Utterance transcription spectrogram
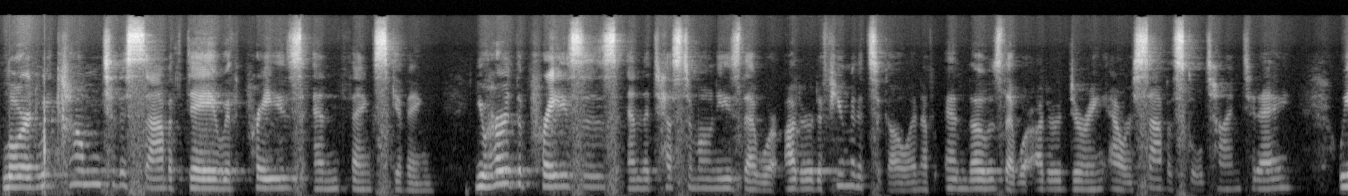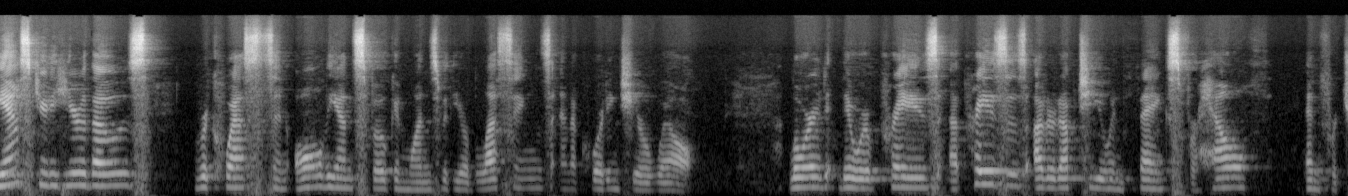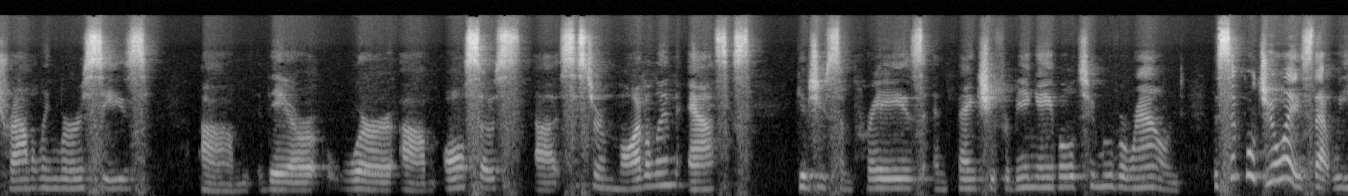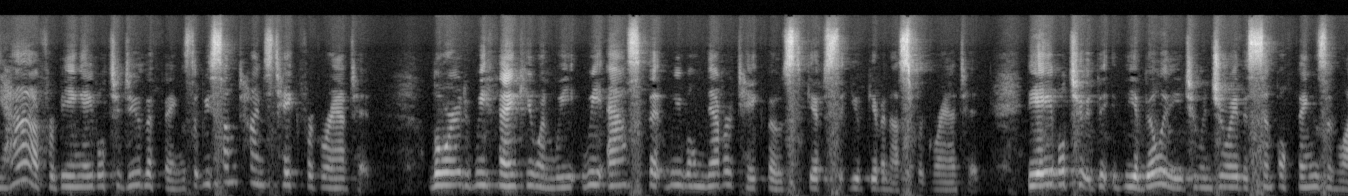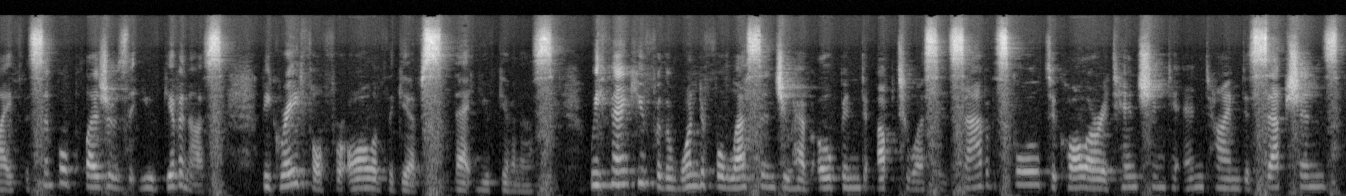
Lord, we come to the Sabbath day with praise and thanksgiving. You heard the praises and the testimonies that were uttered a few minutes ago and, and those that were uttered during our Sabbath school time today. We ask you to hear those requests and all the unspoken ones with your blessings and according to your will. Lord, there were praise, uh, praises uttered up to you in thanks for health, and for traveling mercies. Um, there were um, also, uh, Sister Maudlin asks, gives you some praise and thanks you for being able to move around. The simple joys that we have for being able to do the things that we sometimes take for granted. Lord, we thank you and we, we ask that we will never take those gifts that you've given us for granted. The, able to, the, the ability to enjoy the simple things in life, the simple pleasures that you've given us. Be grateful for all of the gifts that you've given us. We thank you for the wonderful lessons you have opened up to us in Sabbath school to call our attention to end time deceptions.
